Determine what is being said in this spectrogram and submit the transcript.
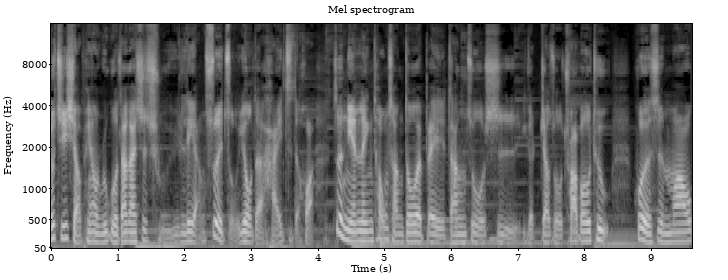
尤其小朋友如果大概是处于两岁左右的孩子的话，这年龄通常都会被当作是一个叫做 Trouble Two，或者是猫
